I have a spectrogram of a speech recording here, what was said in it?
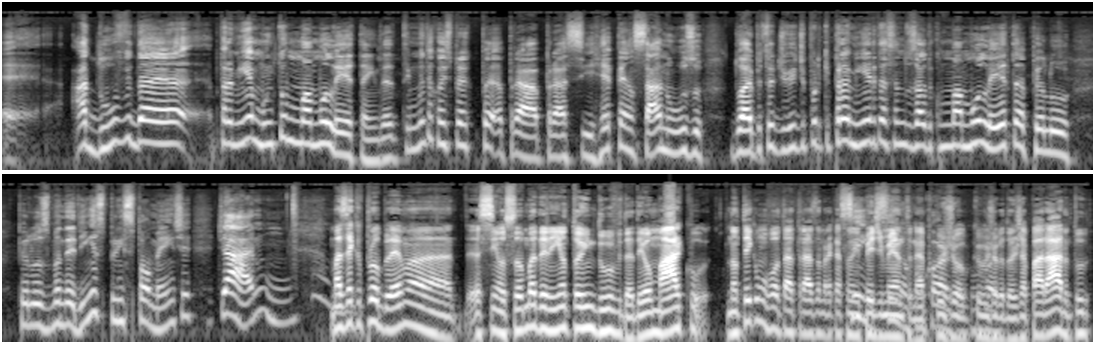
é, a dúvida, é, para mim, é muito uma muleta ainda. Tem muita coisa pra se repensar no uso do árbitro de vídeo, porque pra mim ele tá sendo usado como uma muleta pelo, pelos bandeirinhas, principalmente, de ah, não, Mas é que o problema, assim, eu sou bandeirinha, eu tô em dúvida. Daí eu marco. Não tem como voltar atrás da marcação Sim, do impedimento, sim, né? porque o concordo, jogo, porque os concordo. jogadores já pararam, tudo.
